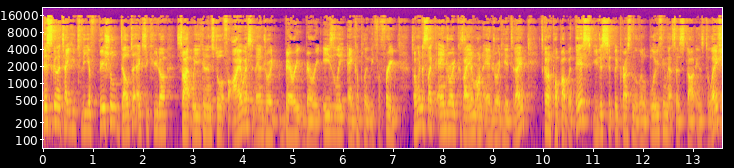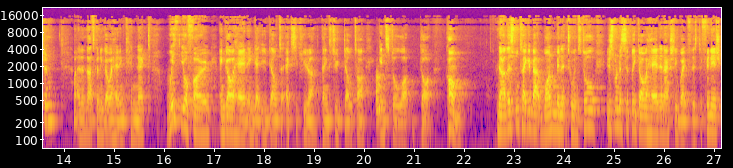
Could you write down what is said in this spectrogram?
This is going to take you to the official Delta Executor site where you can install it for iOS and Android very, very easily and completely for free. So I'm going to select Android because I am on Android here today. It's going to pop up with this. You just simply press on the little blue thing that says start installation. And then that's going to go ahead and connect with your phone and go ahead and get you Delta Executor thanks to deltainstaller.com. Now this will take about one minute to install. You just want to simply go ahead and actually wait for this to finish.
